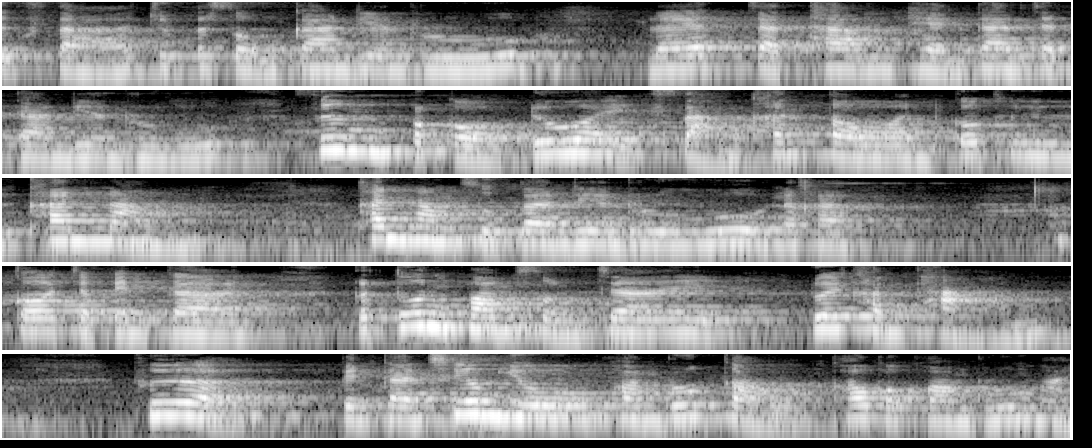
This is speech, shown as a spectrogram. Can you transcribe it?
ศึกษาจุดประสงค์การเรียนรู้ และจัดทำแผนการจัดการเรียนรู้ ซึ่งประกอบด้วย 3 ขั้นตอนก็คือขั้นนำ ขั้นนำสู่การเรียนรู้นะคะ ก็จะเป็นการกระตุ้นความสนใจด้วยคำถาม เพื่อเป็นการเชื่อมโยงความรู้เก่าเข้ากับความรู้ใหม่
